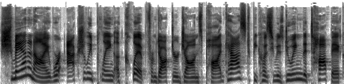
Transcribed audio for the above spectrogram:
Schman and I were actually playing a clip from Dr. John's podcast because he was doing the topic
